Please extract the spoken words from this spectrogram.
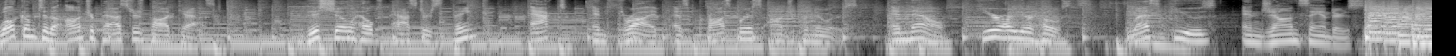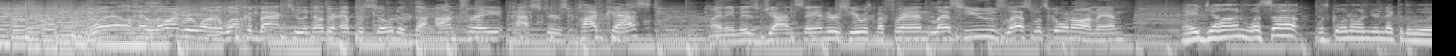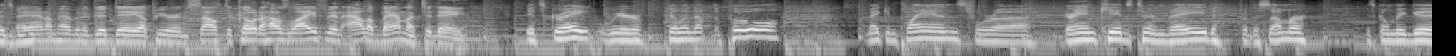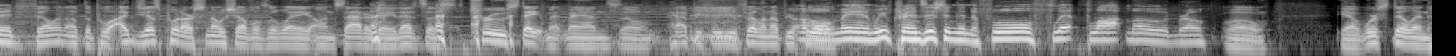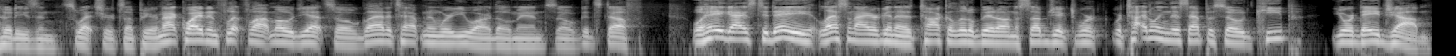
Welcome to the Entre Pastors Podcast. This show helps pastors think, act, and thrive as prosperous entrepreneurs. And now, here are your hosts, Les Hughes and John Sanders. Well, hello everyone, and welcome back to another episode of the Entre Pastors Podcast. My name is John Sanders here with my friend Les Hughes. Les, what's going on, man? Hey, John, what's up? What's going on in your neck of the woods, man? Man, I'm having a good day up here in South Dakota. How's life in Alabama today? It's great. We're filling up the pool, making plans for uh, grandkids to invade for the summer. It's going to be good. Filling up the pool. I just put our snow shovels away on Saturday. That's a true statement, man. So happy for you filling up your pool. Oh, man, we've transitioned into full flip flop mode, bro. Whoa. Yeah, we're still in hoodies and sweatshirts up here. Not quite in flip flop mode yet. So glad it's happening where you are, though, man. So good stuff. Well, hey guys, today Les and I are going to talk a little bit on a subject. We're we're titling this episode "Keep Your Day Job,"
